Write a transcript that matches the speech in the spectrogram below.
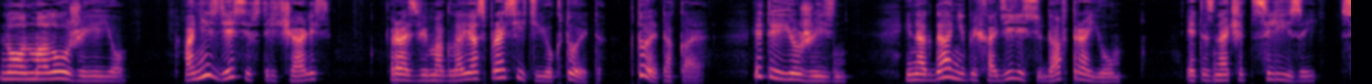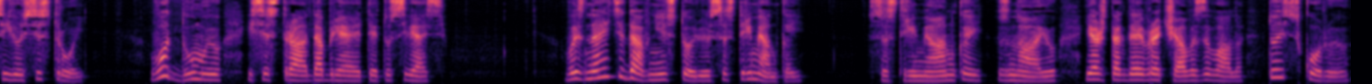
но он моложе ее. Они здесь и встречались. Разве могла я спросить ее, кто это? Кто я такая? Это ее жизнь. Иногда они приходили сюда втроем. Это значит с Лизой, с ее сестрой. Вот, думаю, и сестра одобряет эту связь. Вы знаете давнюю историю со стремянкой? Со стремянкой? Знаю. Я же тогда и врача вызывала, то есть скорую.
